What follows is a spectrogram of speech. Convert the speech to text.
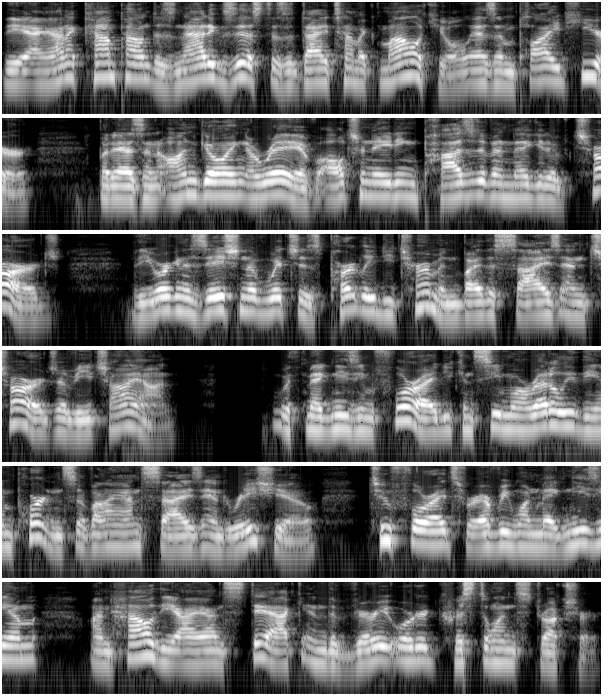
The ionic compound does not exist as a diatomic molecule as implied here, but as an ongoing array of alternating positive and negative charge, the organization of which is partly determined by the size and charge of each ion. With magnesium fluoride, you can see more readily the importance of ion size and ratio, two fluorides for every one magnesium, on how the ions stack in the very ordered crystalline structure.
